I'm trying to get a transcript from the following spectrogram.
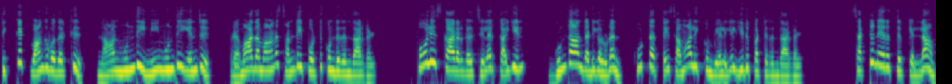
டிக்கெட் வாங்குவதற்கு நான் முந்தி நீ முந்தி என்று பிரமாதமான சண்டை போட்டுக் கொண்டிருந்தார்கள். போலீஸ்காரர்கள் சிலர் கையில் குண்டாந்தடிகளுடன் கூட்டத்தை சமாளிக்கும் வேலையில் ஈடுபட்டிருந்தார்கள். சற்று நேரத்திற்கெல்லாம்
